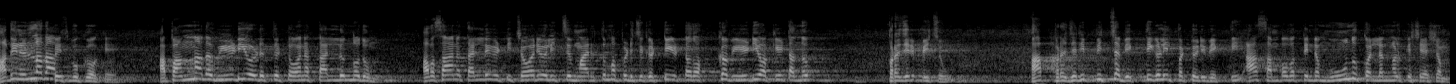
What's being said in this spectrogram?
അതിനുള്ളതാ ഫേസ്ബുക്കും ഒക്കെ. അപ്പൊ അന്ന് അത് വീഡിയോ എടുത്തിട്ട് ഓനെ തല്ലുന്നതും അവസാനം തല്ല് കിട്ടി ചോരയൊലിച്ച് മരത്തുമ്മ പിടിച്ച് കെട്ടിയിട്ടതൊക്കെ വീഡിയോ ആക്കിയിട്ട് അന്ന് പ്രചരിപ്പിച്ചു. ആ പ്രചരിപ്പിച്ച വ്യക്തികളിൽപ്പെട്ട ഒരു വ്യക്തി ആ സംഭവത്തിന്റെ മൂന്ന് കൊല്ലങ്ങൾക്ക് ശേഷം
